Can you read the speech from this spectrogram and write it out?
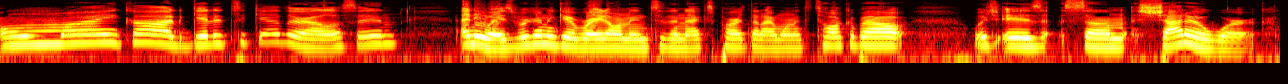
Oh my god, get it together, Allison. Anyways, we're gonna get right on into the next part that I wanted to talk about, which is some shadow work.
